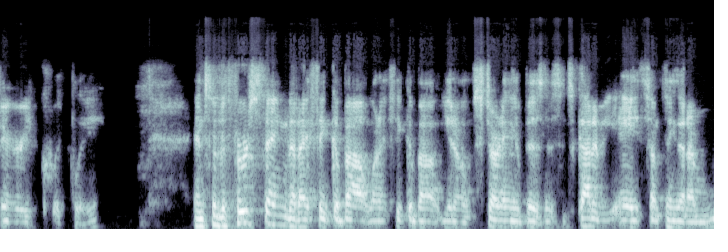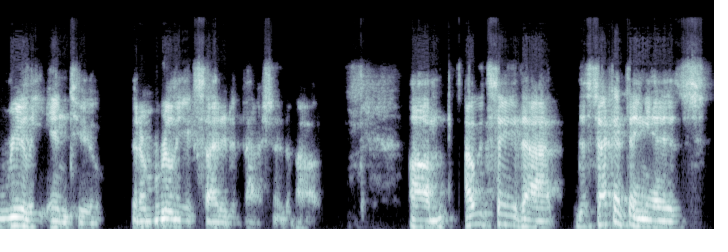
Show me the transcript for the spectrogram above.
very quickly and so the first thing that I think about when I think about, you know, starting a business, it's got to be a something that I'm really into, that I'm really excited and passionate about. Um, I would say that the second thing is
